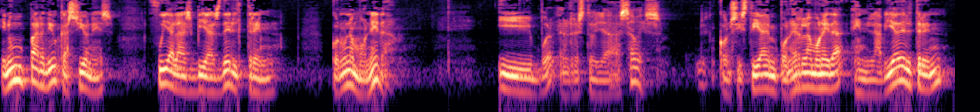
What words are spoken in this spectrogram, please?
En un par de ocasiones fui a las vías del tren con una moneda. Y bueno, el resto ya sabes consistía en poner la moneda en la vía del tren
